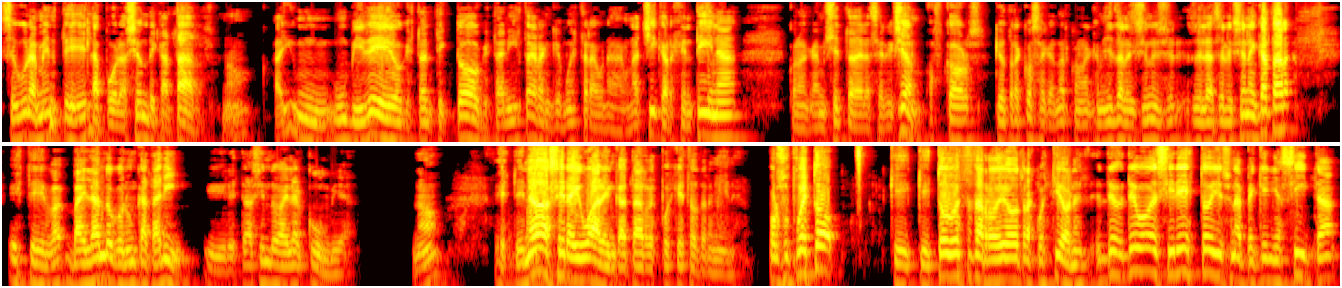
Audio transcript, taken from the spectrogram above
seguramente es la población de Qatar, ¿no? Hay un, video que está en TikTok, que está en Instagram, que muestra a una, chica argentina con la camiseta de la selección, of course, que otra cosa que andar con la camiseta de la selección, de la selección en Qatar, este, bailando con un catarí y le está haciendo bailar cumbia, ¿no? Este, nada será igual en Qatar después que esto termine. Por supuesto que, todo esto está rodeado de otras cuestiones. debo decir esto y es una pequeña cita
